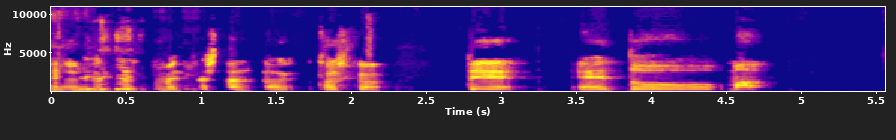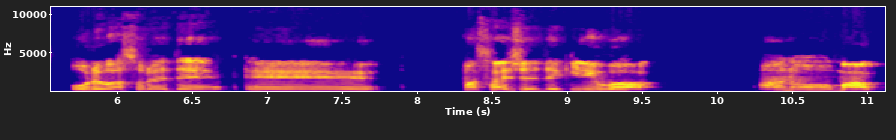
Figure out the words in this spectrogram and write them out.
うんめっちゃしたんだ、確か。で、えーっと、まあ、俺はそれで、えー、まあ最終的には、あの、まあ、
